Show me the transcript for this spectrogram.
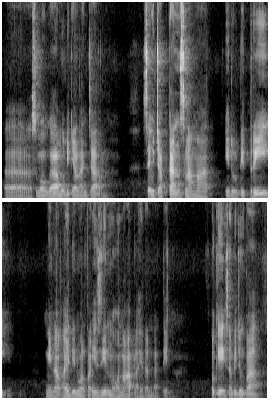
Uh, semoga mudiknya lancar. Saya ucapkan selamat Idul Fitri. Minal aidin wal faizin, mohon maaf lahir dan batin. Oke, sampai jumpa.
